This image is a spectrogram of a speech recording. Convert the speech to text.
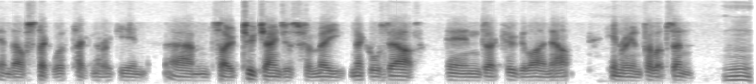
and they'll stick with Tickner again. Um, so two changes for me: Nicholls out and uh, Kuggeleijn out, Henry and Phillips in. Mm,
